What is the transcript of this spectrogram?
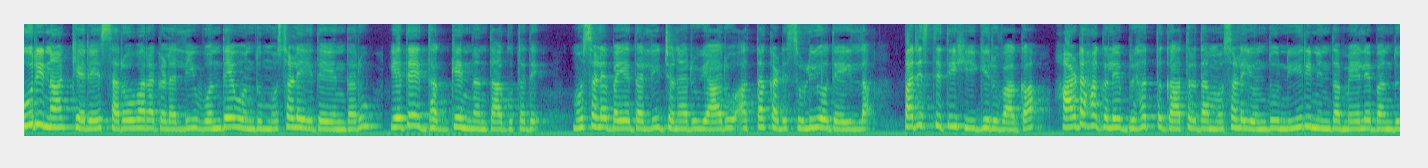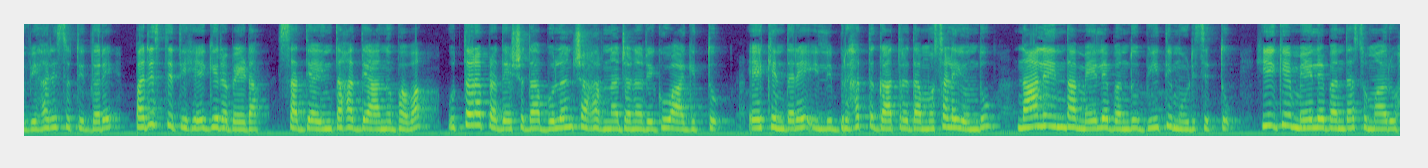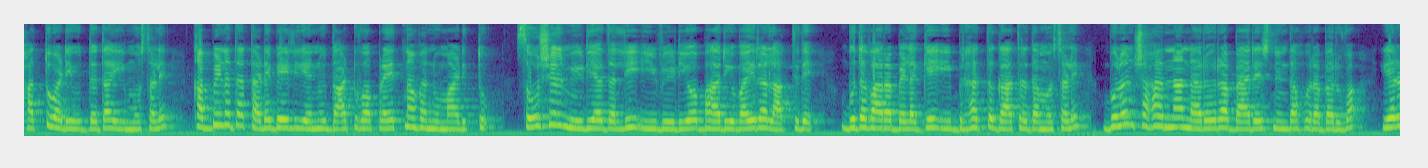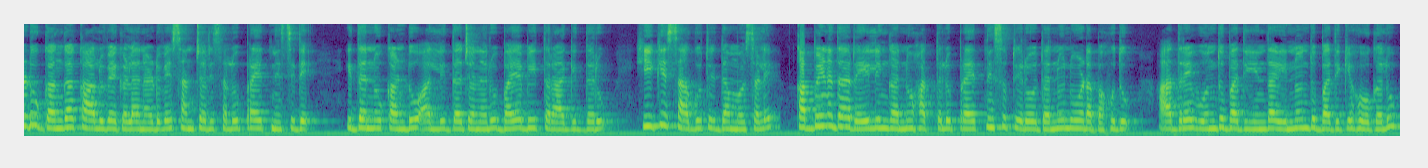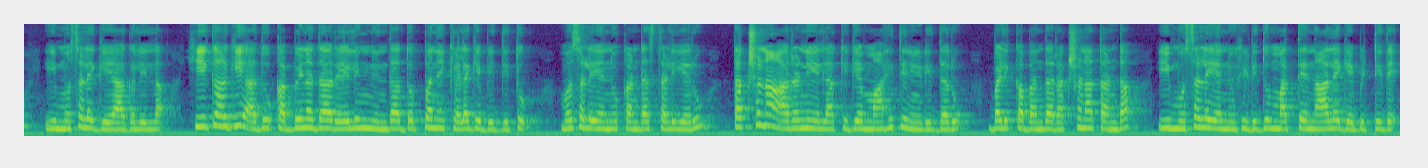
ಊರಿನ ಕೆರೆ ಸರೋವರಗಳಲ್ಲಿ ಒಂದೇ ಒಂದು ಮೊಸಳೆ ಇದೆ ಎಂದರೂ. ಎದೆ ಧಗ್ಗೆಂದಂತಾಗುತ್ತದೆ ಮೊಸಳೆ ಭಯದಲ್ಲಿ ಜನರು ಯಾರೂ ಅತ್ತ ಕಡೆ ಸುಳಿಯೋದೇ ಇಲ್ಲ. ಪರಿಸ್ಥಿತಿ ಹೀಗಿರುವಾಗ ಹಾಡಹಗಲೇ ಬೃಹತ್ ಗಾತ್ರದ ಮೊಸಳೆಯೊಂದು ನೀರಿನಿಂದ ಮೇಲೆ ಬಂದು ವಿಹರಿಸುತ್ತಿದ್ದರೆ ಪರಿಸ್ಥಿತಿ ಹೇಗಿರಬೇಡ. ಸದ್ಯ ಇಂತಹದ್ದೇ ಅನುಭವ. ಉತ್ತರ ಪ್ರದೇಶದ ಬುಲಂದ್ಶಹರ್ನ ಜನರಿಗೂ ಆಗಿತ್ತು. ಏಕೆಂದರೆ ಇಲ್ಲಿ ಬೃಹತ್ ಗಾತ್ರದ ಮೊಸಳೆಯೊಂದು ನಾಲೆಯಿಂದ ಮೇಲೆ ಬಂದು ಭೀತಿ ಮೂಡಿಸಿತ್ತು. ಹೀಗೆ ಮೇಲೆ ಬಂದ ಸುಮಾರು ಹತ್ತು ಅಡಿ ಉದ್ದದ ಈ ಮೊಸಳೆ ಕಬ್ಬಿಣದ ತಡೆಬೇಲಿಯನ್ನು ದಾಟುವ ಪ್ರಯತ್ನವನ್ನು ಮಾಡಿತ್ತು. ಸೋಷಿಯಲ್ ಮೀಡಿಯಾದಲ್ಲಿ ಈ ವಿಡಿಯೋ ಭಾರಿ ವೈರಲ್ ಆಗ್ತಿದೆ. ಬುಧವಾರ ಬೆಳಗ್ಗೆ ಈ ಬೃಹತ್ ಗಾತ್ರದ ಮೊಸಳೆ ಬುಲಂದ್ಶಹರ್ನ ನರೋರಾ ಬ್ಯಾರೇಜ್ನಿಂದ ಹೊರಬರುವ ಎರಡು ಗಂಗಾ ಕಾಲುವೆಗಳ ನಡುವೆ ಸಂಚರಿಸಲು ಪ್ರಯತ್ನಿಸಿದೆ. ಇದನ್ನು ಕಂಡು ಅಲ್ಲಿದ್ದ ಜನರು ಭಯಭೀತರಾಗಿದ್ದರು. ಹೀಗೆ ಸಾಗುತ್ತಿದ್ದ ಮೊಸಳೆ ಕಬ್ಬಿಣದ ರೇಲಿಂಗ್ ಅನ್ನು ಹತ್ತಲು ಪ್ರಯತ್ನಿಸುತ್ತಿರುವುದನ್ನು ನೋಡಬಹುದು. ಆದರೆ ಒಂದು ಬದಿಯಿಂದ ಇನ್ನೊಂದು ಬದಿಗೆ ಹೋಗಲು ಈ ಮೊಸಳೆಗೆ ಆಗಲಿಲ್ಲ. ಹೀಗಾಗಿ ಅದು ಕಬ್ಬಿಣದ ರೇಲಿಂಗ್ನಿಂದ ದೊಪ್ಪನೆ ಕೆಳಗೆ ಬಿದ್ದಿತು. ಮೊಸಳೆಯನ್ನು ಕಂಡ ಸ್ಥಳೀಯರು ತಕ್ಷಣ ಅರಣ್ಯ ಇಲಾಖೆಗೆ ಮಾಹಿತಿ ನೀಡಿದ್ದರು. ಬಳಿಕ ಬಂದ ರಕ್ಷಣಾ ತಂಡ ಈ ಮೊಸಳೆಯನ್ನು ಹಿಡಿದು ಮತ್ತೆ ನಾಲೆಗೆ ಬಿಟ್ಟಿದೆ.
